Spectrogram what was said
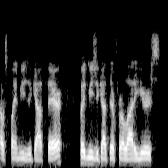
I was playing music out there. Played music out there for a lot of years.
